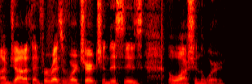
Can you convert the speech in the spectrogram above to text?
I'm Jonathan for Reservoir Church, and this is A Wash in the Word.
